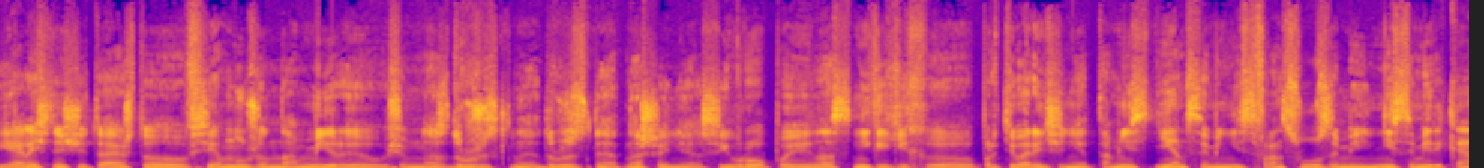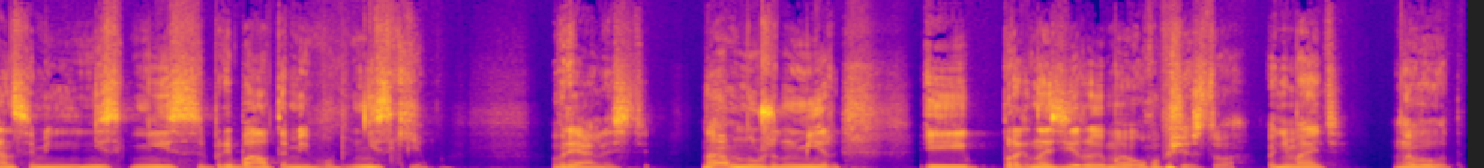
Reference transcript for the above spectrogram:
Я лично считаю, что всем нужен нам мир, и, в общем, у нас дружественные, дружественные отношения с Европой, и у нас никаких э, противоречий нет там ни с немцами, ни с французами, ни с американцами, ни с, ни с прибалтами, ни с кем в реальности. Нам нужен мир, и прогнозируемое общество. Понимаете? Ну вот.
